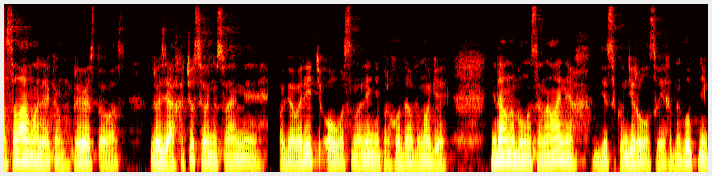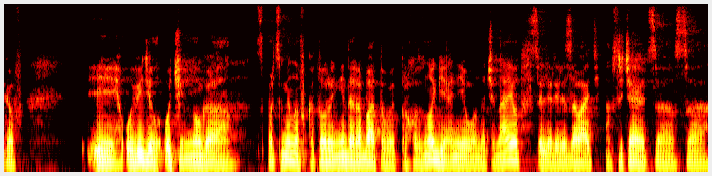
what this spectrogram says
Ассаламу алейкум, приветствую вас. Друзья, хочу сегодня с вами поговорить о восстановлении прохода в ноги. Недавно был на соревнованиях, где секундировал своих одноклубников и увидел очень много спортсменов, которые не дорабатывают проход в ноги, они его начинают с целью реализовать, встречаются с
